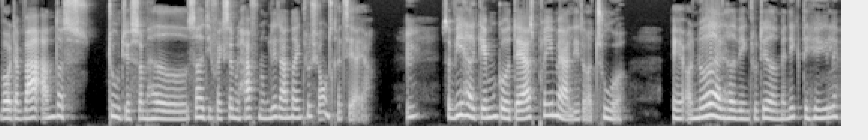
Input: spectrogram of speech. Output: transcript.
hvor der var andre studier, som havde, så havde de for eksempel haft nogle lidt andre inklusionskriterier. Mm. Så vi havde gennemgået deres primære litteratur, øh, og noget af det havde vi inkluderet, men ikke det hele.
